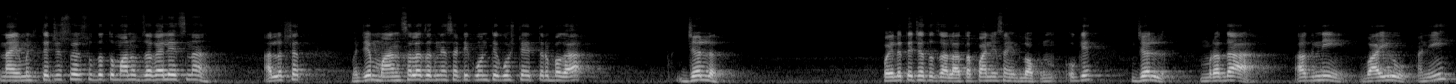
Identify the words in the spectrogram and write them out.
नाही. म्हणजे त्याच्याशिवाय सुद्धा तो माणूस जगायलाच ना. आलं लक्षात. म्हणजे माणसाला जगण्यासाठी कोणत्या गोष्टी आहेत? तर बघा जल. पहिलं त्याच्यातच आलं. आता पाणी सांगितलं आपण. ओके जल मृदा अग्नी वायू आणि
